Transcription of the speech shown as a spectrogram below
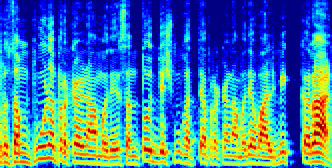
संपूर्ण प्रकरणामध्ये संतोष देशमुख हत्या प्रकरणामध्ये वाल्मिक कराड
